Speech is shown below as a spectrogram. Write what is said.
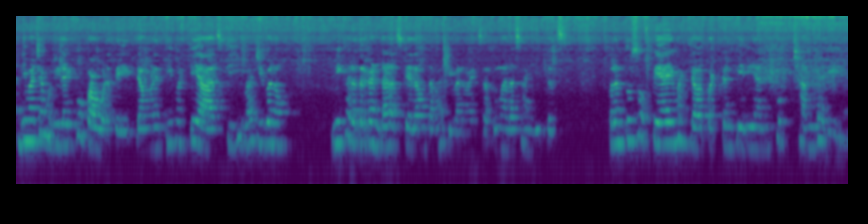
आणि माझ्या मुलीलाही खूप आवडते. त्यामुळे ती म्हणते आज की ही भाजी बनव. मी खरं तर कंटाळाच केला होता भाजी बनवायचा तुम्हाला सांगितलंच परंतु सोपी आहे म्हटल्यावर पटकन केली आणि खूप छान झाली.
